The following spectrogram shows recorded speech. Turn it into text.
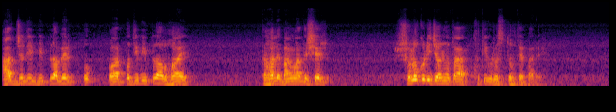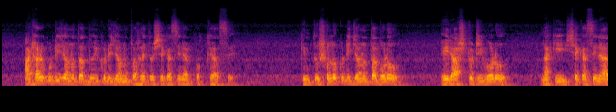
আজ যদি বিপ্লবের পর প্রতি বিপ্লব হয়, তাহলে বাংলাদেশের ষোলো কোটি জনতা ক্ষতিগ্রস্ত হতে পারে। আঠারো কোটি জনতা, দুই কোটি জনতা হয়তো শেখ হাসিনার পক্ষে আছে। কিন্তু ষোলো কোটি জনতা বড়, এই রাষ্ট্রটি বড়, নাকি শেখ হাসিনার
